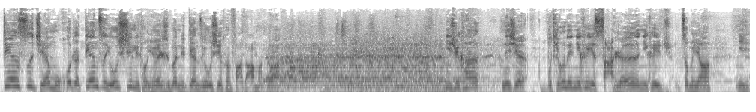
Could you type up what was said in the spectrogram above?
电视节目或者电子游戏里头，因为日本的电子游戏很发达嘛，对吧？你去看那些不停的，你可以杀人，你可以怎么样？你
